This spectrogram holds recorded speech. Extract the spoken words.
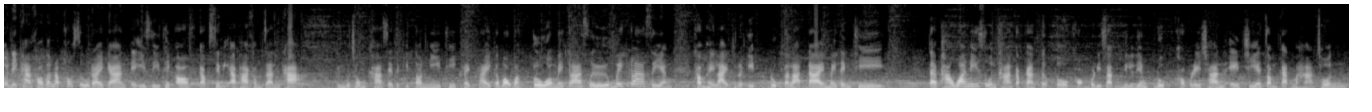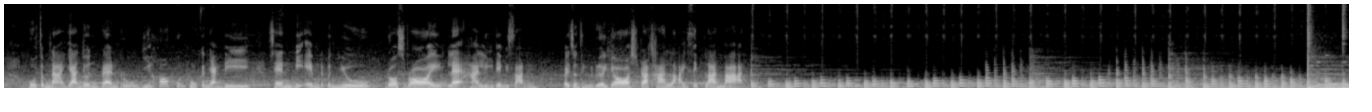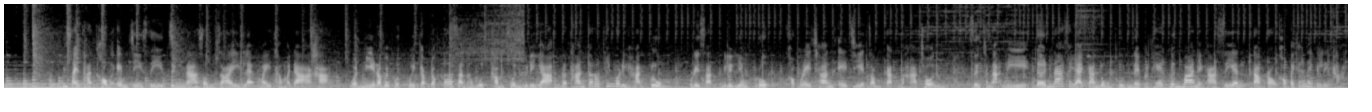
สวัสดีค่ะ ขอต้อนรับเข้าสู่รายการ AEC Take Off กับสิริอาภาคำจันทร์ค่ะ คุณผู้ชมคะเศรษฐกิจตอนนี้ที่ใครๆ ก็บอกว่ากลัวไม่กล้าซื้อ ไม่กล้าเสี่ยงทำให้หลายธุรกิจรุกตลาดได้ไม่เต็มที่ แต่ภาวะนี้สวนทางกับการเติบโตของบริษัท Millennium Group Corporation Asia จำกัดมหาชน ผู้จำหน่ายยานยนต์แบรนด์หรู ยี่ห้อคุ้นหูกันอย่างดี เช่น BMW Rolls-Royce และ Harley Davidson ไปจนถึงเรือยอชราคาหลาย 10 ล้านบาทวิสัยทัศน์ของ MGC จึงน่าสนใจและไม่ธรรมดาค่ะ วันนี้เราไปพูดคุยกับดรสันทวุฒิธรรมชนวิริยะ ประธานเจ้าหน้าที่บริหารกลุ่ม บริษัท Millennium Group Corporation Asia จำกัดมหาชน ซึ่งขณะนี้เดินหน้าขยายการลงทุนในประเทศเพื่อนบ้านอย่างอาเซียน ตามเราเข้าไปข้างในกันเลยค่ะ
